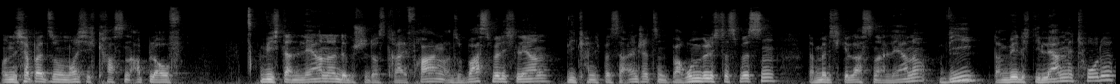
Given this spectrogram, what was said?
Und ich habe halt so einen richtig krassen Ablauf, wie ich dann lerne. Der besteht aus drei Fragen. Also was will ich lernen? Wie kann ich besser einschätzen? Warum will ich das wissen? Damit ich gelassener lerne. Wie? Mhm. Dann wähle ich die Lernmethode.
